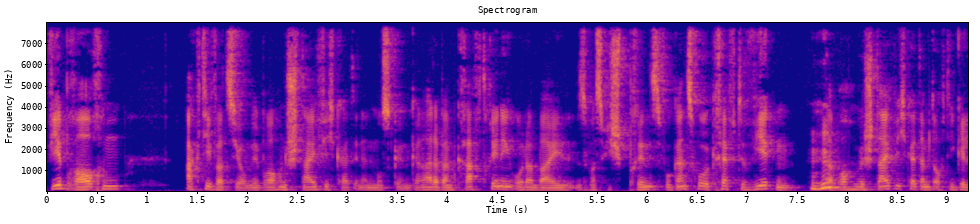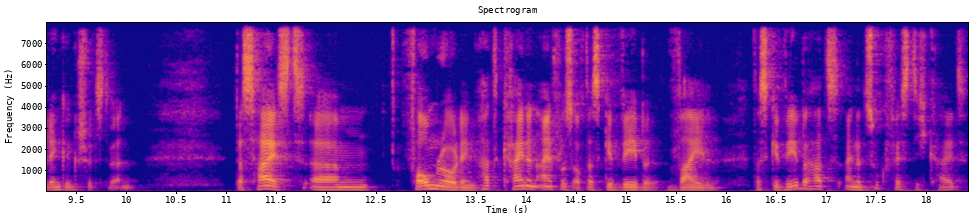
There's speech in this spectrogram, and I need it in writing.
Wir brauchen Aktivation, wir brauchen Steifigkeit in den Muskeln. Gerade beim Krafttraining oder bei sowas wie Sprints, wo ganz hohe Kräfte wirken, mhm. da brauchen wir Steifigkeit, damit auch die Gelenke geschützt werden. Das heißt, ähm, Foam Rolling hat keinen Einfluss auf das Gewebe, weil das Gewebe hat eine Zugfestigkeit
